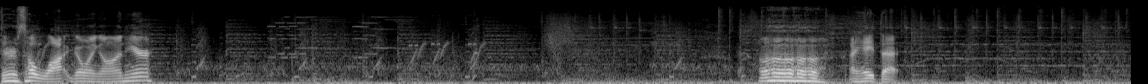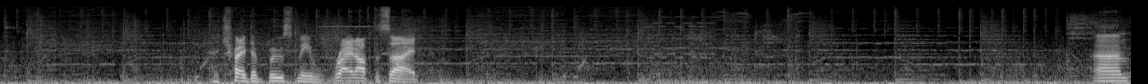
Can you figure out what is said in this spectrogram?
there's a lot going on here. Ugh, I hate that. I tried to boost me right off the side. Um,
